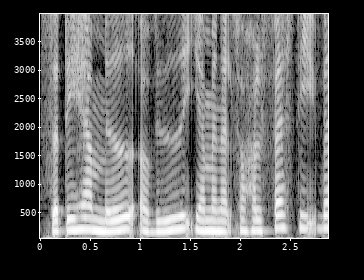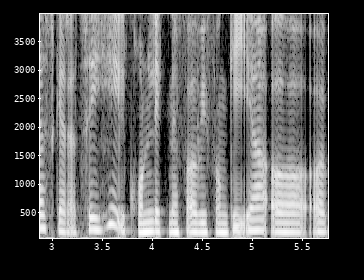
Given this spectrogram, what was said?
Så det her med at vide, jamen altså hold fast i, hvad skal der til helt grundlæggende for, at vi fungerer, og, og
